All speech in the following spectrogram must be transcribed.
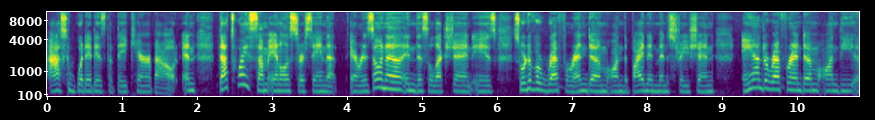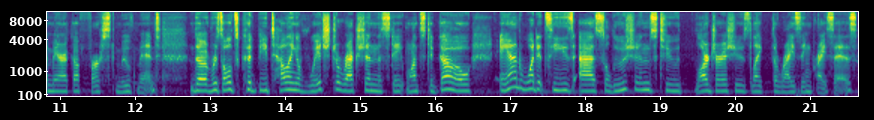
asked what it is that they care about. And that's why some analysts are saying that Arizona in this election is sort of a referendum on the Biden administration and a referendum on the America First movement. The results could be telling of which direction the state wants to go and what it sees as solutions to larger issues like the rise rising prices.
